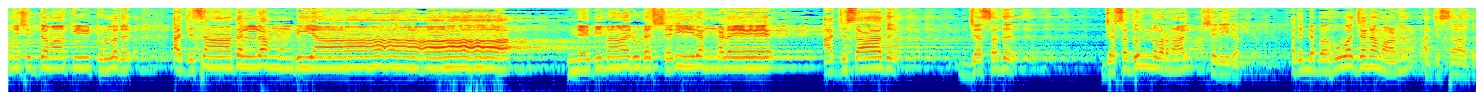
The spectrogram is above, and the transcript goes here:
നിഷിദ്ധമാക്കിയിട്ടുള്ളത്? അജ്സാദല്ലംബിയാ. നബിമാരുടെ ശരീരങ്ങളെ. അജ്സാദ് ജസദ്. ജസദ് എന്ന് പറഞ്ഞാൽ ശരീരം. അതിന്റെ ബഹുവചനമാണ് അജ്സാദ്.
